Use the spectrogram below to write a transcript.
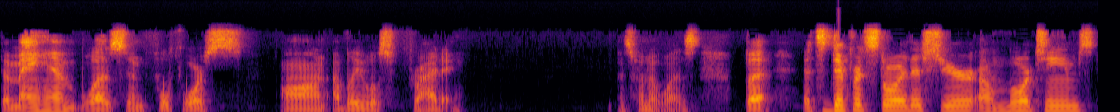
the mayhem was in full force on I believe it was Friday. That's when it was. But it's a different story this year. Um, more teams,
